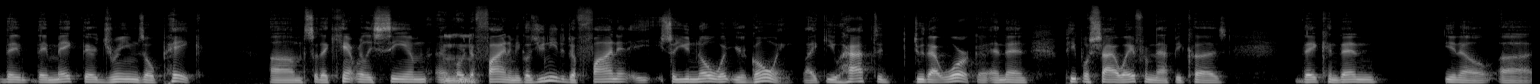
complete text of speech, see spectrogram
they they make their dreams opaque, um, so they can't really see them or Mhm. define them. He goes, you need to define it so you know what you're going. Like you have to do that work, and then people shy away from that because they can then, you know, uh,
